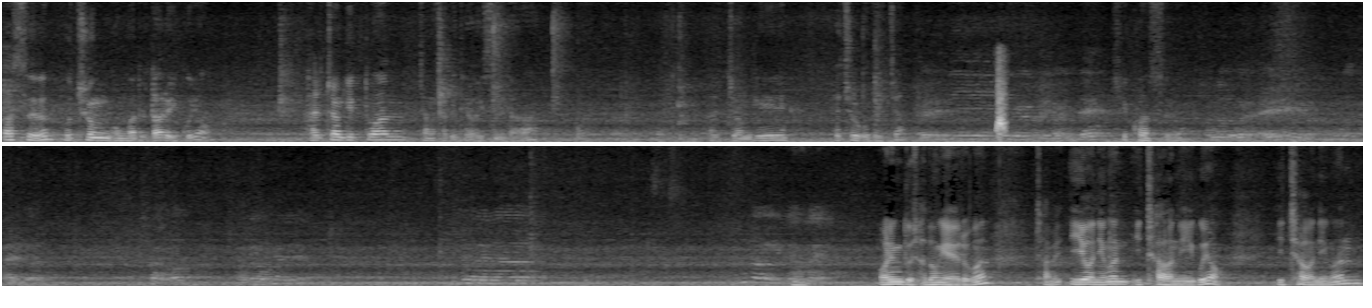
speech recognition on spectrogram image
가스 보충 공간도 따로 있고요. 발전기 또한 장착이 되어 있습니다. 발전기 배출구도 있죠? 시퀀스 어닝도 자동이에요 여러분 참, 이 어닝은 2차 어닝이고요. 2차 어닝은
